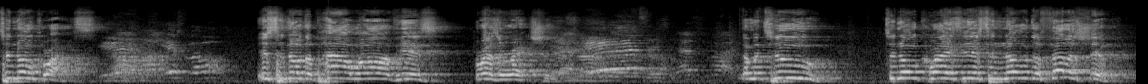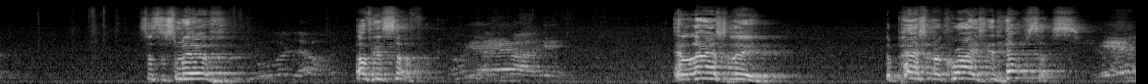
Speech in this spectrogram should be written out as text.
to know Christ is to know the power of his resurrection. Number two, to know Christ is to know the fellowship, Sister Smith, of his suffering. And lastly, the passion of Christ, it helps us Yes.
